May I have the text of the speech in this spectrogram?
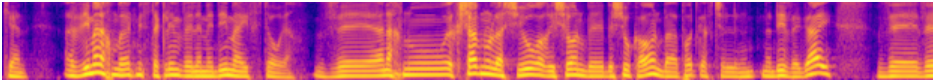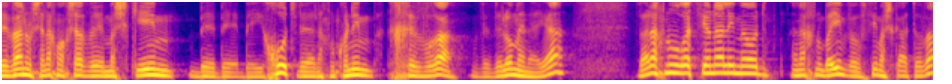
כן. אז אם אנחנו באמת מסתכלים ולמדים מההיסטוריה, ואנחנו הקשבנו לשיעור הראשון בשוק ההון, בפודקאסט של נדיב וגיא, והבנו שאנחנו עכשיו משקיעים באיכות, ואנחנו קונים חברה ולא מניה, ואנחנו רציונליים מאוד. אנחנו באים ועושים השקעה טובה,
